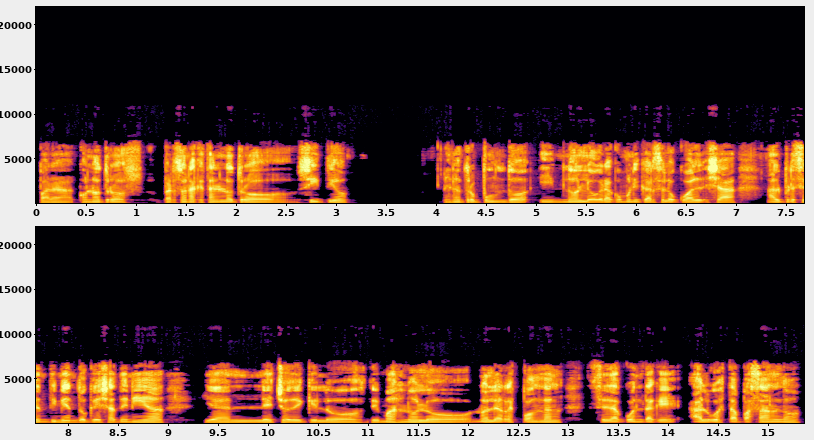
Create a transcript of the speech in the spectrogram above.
para. con otras personas que están en otro sitio, en otro punto, y no logra comunicarse, lo cual ya al presentimiento que ella tenía y al hecho de que los demás no, lo, no le respondan, se da cuenta que algo está pasando.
